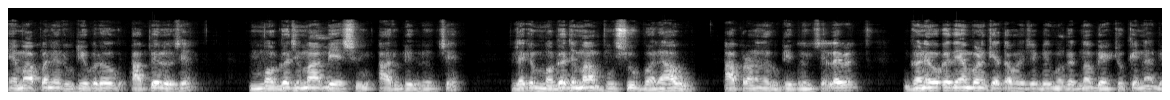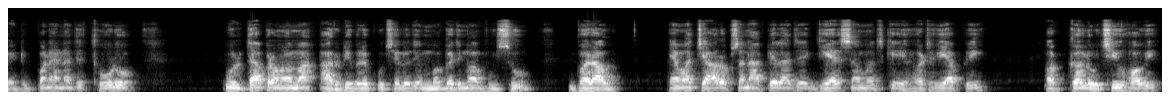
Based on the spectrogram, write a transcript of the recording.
એમાં આપણને રૂઢિપ્રયોગ આપેલો છે, મગજમાં બેસવું, આ રૂઢિપ્રયોગ છે. એટલે કે મગજમાં ભૂસું ભરાવું, આ પ્રમાણેનો રૂઢિપ્રયોગ છે. એટલે ઘણી વખત એમ પણ કહેતા હોય છે, ભાઈ મગજમાં બેઠું કે ના બેઠું? પણ એનાથી થોડો ઉલટા પ્રમાણમાં આ પૂછેલું છે, મગજમાં ભૂસું ભરાવું. એમાં ચાર ઓપ્શન આપેલા છે, ગેરસમજ કે હઠ વ્યાપવી અક્કલ ઓછી હોવી,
